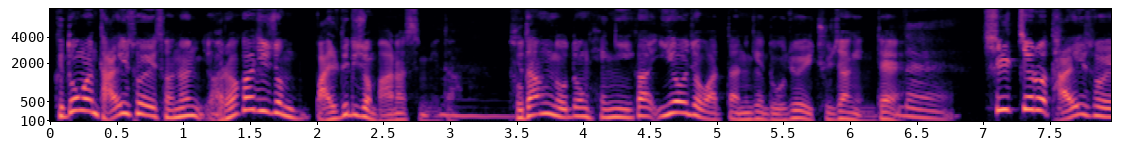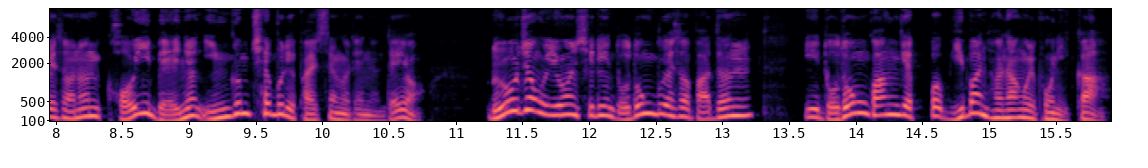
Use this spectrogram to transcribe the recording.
그동안 다이소에서는 여러 가지 좀 말들이 좀 많았습니다. 음. 부당 노동 행위가 이어져 왔다는 게 노조의 주장인데 네. 실제로 다이소에서는 거의 매년 임금 체불이 발생을 했는데요. 류호정 의원실이 노동부에서 받은 이 노동관계법 위반 현황을 보니까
